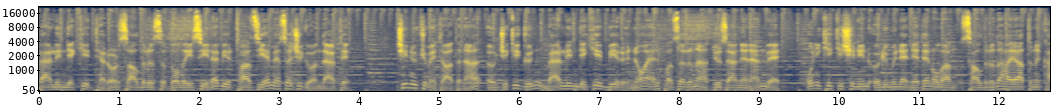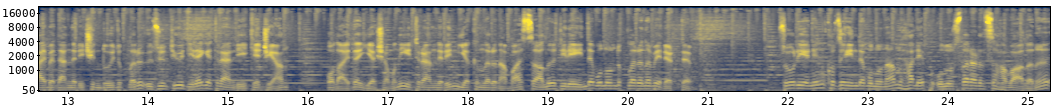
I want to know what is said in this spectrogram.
Berlin'deki terör saldırısı dolayısıyla bir taziye mesajı gönderdi. Çin hükümeti adına önceki gün Berlin'deki bir Noel pazarına düzenlenen ve 12 kişinin ölümüne neden olan saldırıda hayatını kaybedenler için duydukları üzüntüyü dile getiren Li Keqiang, olayda yaşamını yitirenlerin yakınlarına başsağlığı dileğinde bulunduklarını belirtti. Suriye'nin kuzeyinde bulunan Halep Uluslararası Havaalanı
